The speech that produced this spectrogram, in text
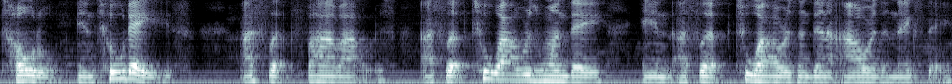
total in two days. I slept five hours. I slept two hours one day and I slept two hours and then an hour the next day.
